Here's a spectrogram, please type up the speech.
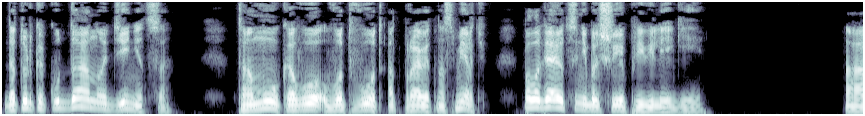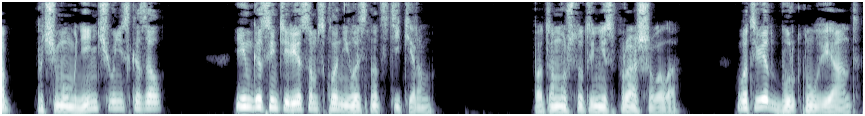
Да только куда оно денется? Тому, кого вот-вот отправят на смерть, полагаются небольшие привилегии. А почему мне ничего не сказал? Инга с интересом склонилась над стикером. Потому что ты не спрашивала. В ответ буркнул Виант.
